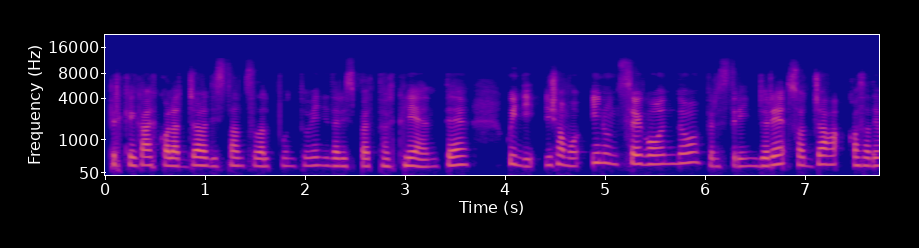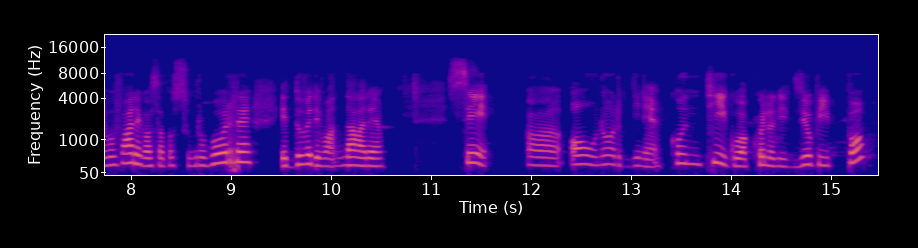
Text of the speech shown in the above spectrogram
perché calcola già la distanza dal punto vendita rispetto al cliente. Quindi, diciamo, in un secondo, per stringere, so già cosa devo fare, cosa posso proporre e dove devo andare. Se uh, ho un ordine contiguo a quello di zio Pippo,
